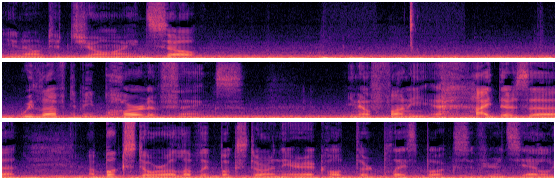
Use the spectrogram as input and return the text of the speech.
you know, to join. So we love to be part of things. You know, funny. I, there's a a bookstore, a lovely bookstore in the area called Third Place Books. If you're in Seattle,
